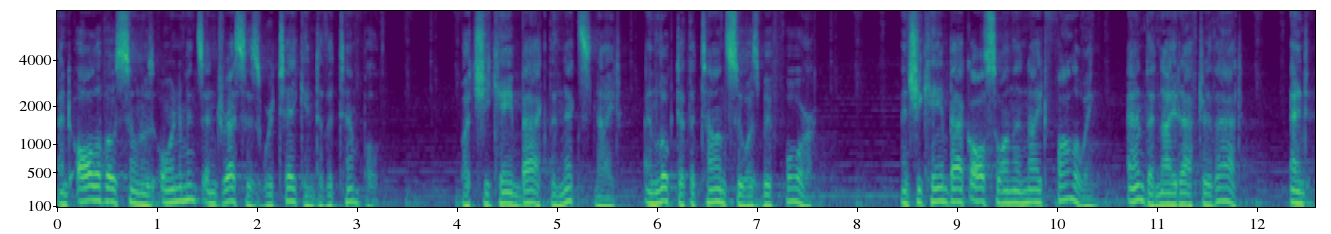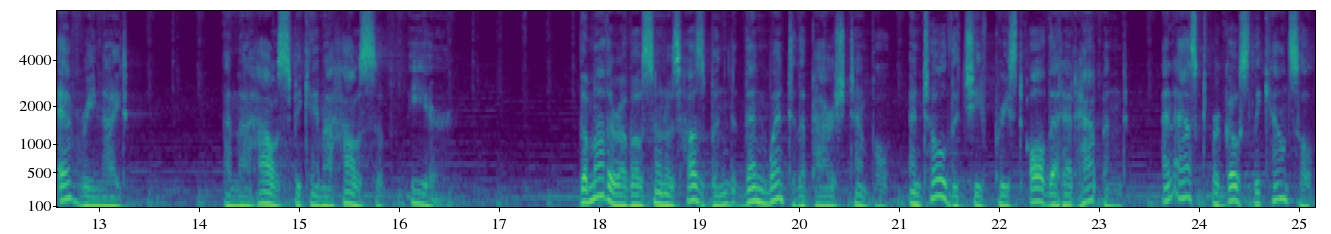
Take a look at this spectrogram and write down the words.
and all of Osono's ornaments and dresses were taken to the temple. But she came back the next night and looked at the tansu as before. And she came back also on the night following, and the night after that, and every night, and the house became a house of fear. The mother of Osono's husband then went to the parish temple and told the chief priest all that had happened and asked for ghostly counsel.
